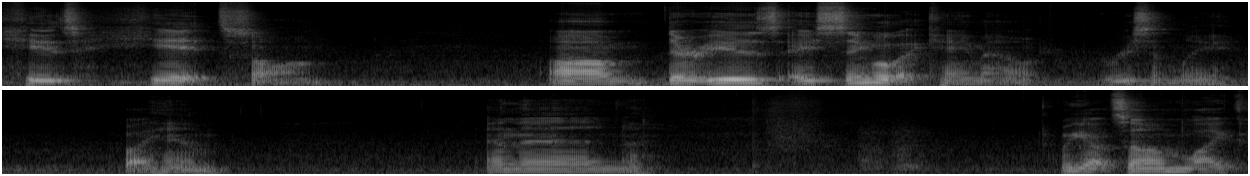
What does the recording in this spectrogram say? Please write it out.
his hit song. Um, there is a single that came out recently by him. And then we got some like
